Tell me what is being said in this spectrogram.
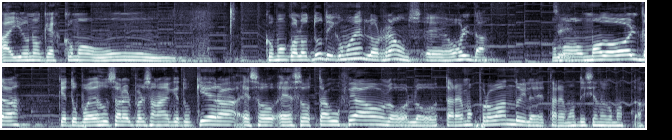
Hay uno que es como un como Call of Duty, ¿cómo es? Los rounds, eh, horda. Como Sí. un modo horda que tú puedes usar el personaje que tú quieras. Eso, eso está bufeado, lo, lo estaremos probando y le estaremos diciendo cómo está.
